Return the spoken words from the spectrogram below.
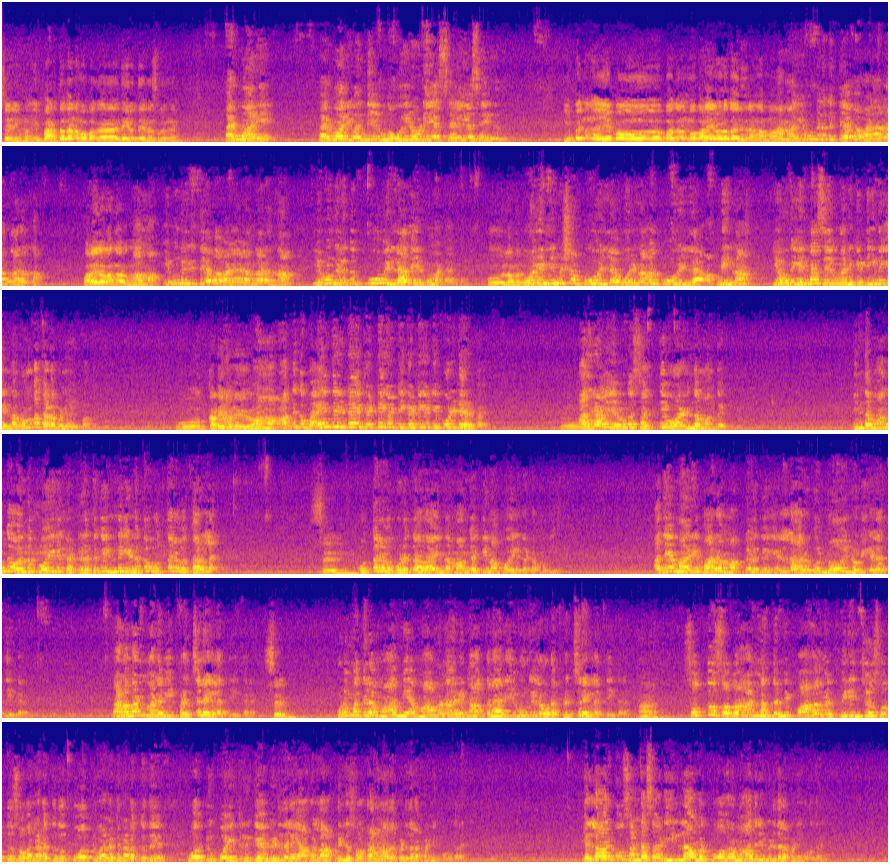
சரிங்கம்மா. இப்ப அடுத்ததா நம்ம பார்க்க தெய்வத்தை என்ன சொல்லுங்க? கருமாரி கருமாரி வந்து இவங்க உயிரோடைய சிலைய செய்தது. இப்ப என்னங்க எப்போ பார்த்தாலும் நம்ம வளையலோட தான் இருக்கிறாங்களாம்மா? ஆமா இவங்களுக்கு தேவை வள அலங்காரம் தான். வளையல் அலங்காரம் தான்? ஆமா இவங்களுக்கு தேவை வள அலங்காரம் தான். இவங்களுக்கு பூ இல்லாத இருக்க மாட்டாங்க. பூ இல்லாம ஒரு நிமிஷம் பூ இல்ல ஒரு நாள் பூ இல்ல அப்படின்னா இவங்க என்ன செய்வாங்கன்னு கேட்டீங்கன்னா என்ன ரொம்ப தடை பண்ணி வைப்பாங்க. ஓ தடை பண்ணி இருக்கிறாங்க ஆமா அதுக்கு பயந்துகிட்டே கெட்டி கெட்டி கெட்டி கெட்டி போட்டுட்டே இருப்பேன். அதனால இவங்க சக்தி வாழ்ந்த மங்கை. இந்த மங்கை வந்து கோயிலை கட்டுறதுக்கு இன்னும் எனக்கு உத்தரவு தரல. உத்தரவு கொடுத்தாதான் இந்த மங்கைக்கு நான் கோயில் கட்ட முடியும். அதே மாதிரி வர மக்களுக்கு எல்லாருக்கும் நோய் நொடிகளை தீர்க்கிறேன். கணவன் மனைவி பிரச்சனைகளை தீர்க்கிறேன். குடும்பத்துல மாமியார் மாமனார் நாத்தனார் இவங்களோட பிரச்சனைகளை தீர்க்கிறேன். சொத்து சுகம் அண்ணன் தம்பி பாகங்கள் பிரிஞ்சு சொத்து சுகம் நடக்குது கோர்ட்டு வழக்கு நடக்குது கோர்ட்டுக்கு போயிட்டு இருக்கேன் விடுதலை ஆகலாம் அப்படின்னு சொல்றாங்கன்னா அதை விடுதலை பண்ணி கொடுக்குறேன். எல்லாருக்கும் சண்டை சாடி இல்லாமல் போகிற மாதிரி விடுதலை பண்ணி கொடுக்குறேன்.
